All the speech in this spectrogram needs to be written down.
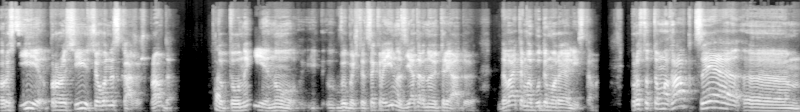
Росії про Росію цього не скажеш, правда? Так. Тобто у неї, ну вибачте, це країна з ядерною тріадою. Давайте ми будемо реалістами. Просто Томагавк це е,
